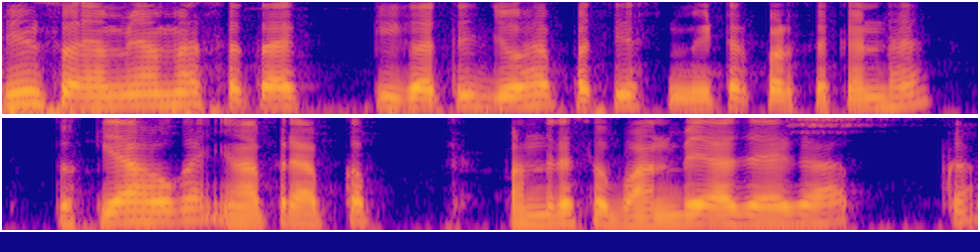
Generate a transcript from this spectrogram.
300 सौ mm है, सतह की गति जो है 25 मीटर पर सेकेंड है। तो क्या होगा? यहाँ पर आपका पंद्रह सौ बानवे आ जाएगा आपका।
